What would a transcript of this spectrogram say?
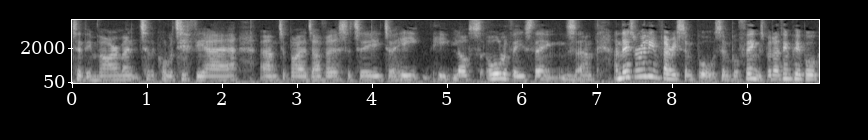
to the environment, to the quality of the air, um, to biodiversity, to heat heat loss, all of these things. Mm. Um, and those are really very simple simple things. But I think people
